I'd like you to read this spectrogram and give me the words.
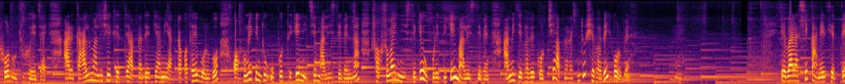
ঠোঁট উঁচু হয়ে যায়। আর গাল মালিশের ক্ষেত্রে আপনাদেরকে আমি একটা কথাই বলব, কখনোই কিন্তু উপর থেকে নিচে মালিশ দেবেন না। সবসময় নিচ থেকে উপরের দিকেই মালিশ দেবেন। আমি যেভাবে করছি, আপনারা কিন্তু সেভাবেই করবেন। এবার আসি কানের ক্ষেত্রে।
